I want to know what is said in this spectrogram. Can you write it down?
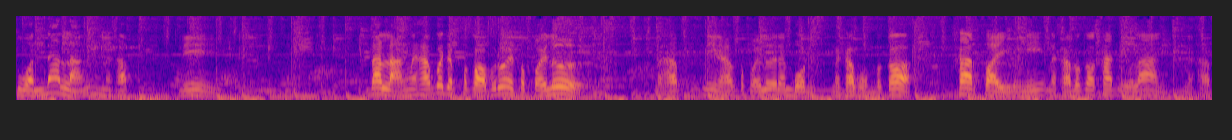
ส่วนด้านหลังนะครับนี่ ด้านหลังนะครับก็จะประกอบไปด้วยสปอยเลอร์ นะครับนี่นะครับสปอยเลอร์ด้านบนนะครับ ผมแล้วก็คาดไฟตรงนี้นะครับ แล้วก็คาดเอวล่างนะครับ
